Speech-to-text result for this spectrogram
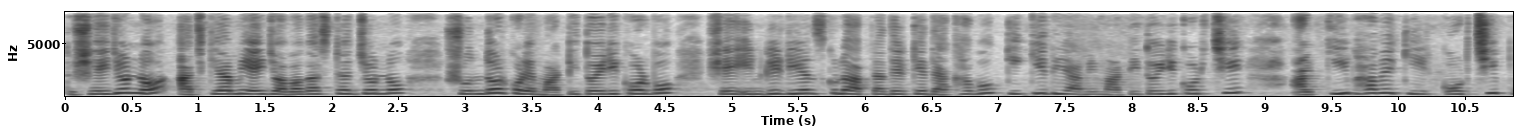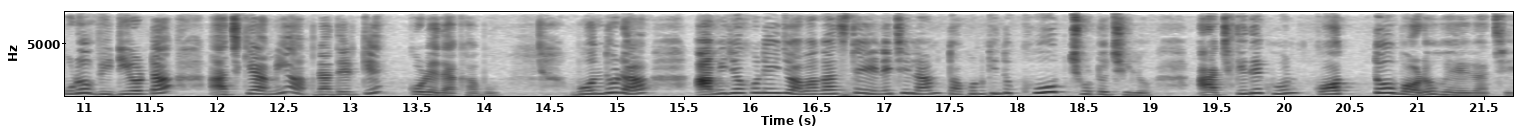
তো সেই জন্য আজকে আমি এই জবা গাছটার জন্য সুন্দর করে মাটি তৈরি করব। সেই ইনগ্রিডিয়েন্টসগুলো আপনাদেরকে দেখাবো, কি কি দিয়ে আমি মাটি তৈরি করছি আর কীভাবে কি করছি পুরো ভিডিওটা আজকে আমি আপনাদেরকে করে দেখাবো। বন্ধুরা, আমি যখন এই জবা গাছটা এনেছিলাম তখন কিন্তু খুব ছোট ছিল। আজকে দেখুন কত বড় হয়ে গেছে।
